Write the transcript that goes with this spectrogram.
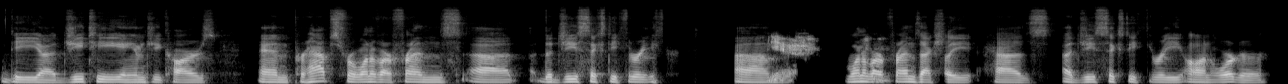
the uh, GT AMG cars, and perhaps for one of our friends, uh, the G63. Um, yeah. One of our friends actually has a G63 on order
